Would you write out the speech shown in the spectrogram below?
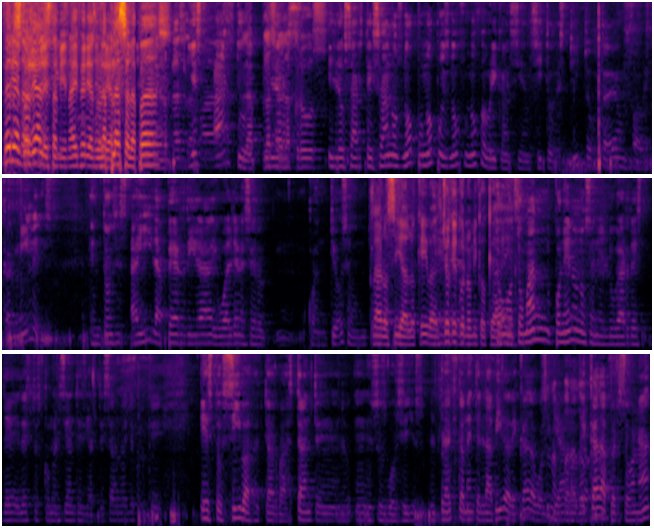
Ferias barriales también, hay ferias En la. Plaza La Paz. Y es harto. La y Plaza de la Cruz. Y los artesanos, no, pues no, pues no, no fabrican ciencito de estito, deben fabricar miles. Entonces ahí la pérdida igual debe ser cuantiosa. Entonces, Claro, sí, a lo que iba, el choque eh, económico que como hay. tomando, poniéndonos en el lugar de, de- de estos comerciantes y artesanos, yo creo que esto sí va a afectar bastante en, en sus bolsillos. Prácticamente la vida de cada boliviano, de cada persona,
